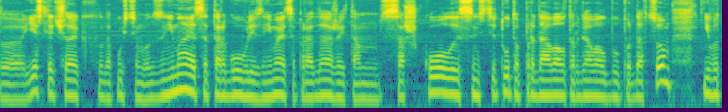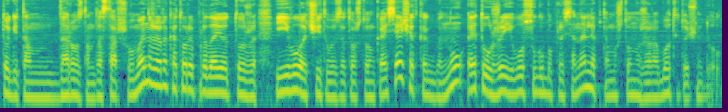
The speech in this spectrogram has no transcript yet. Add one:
если человек, допустим, вот занимается торговлей, занимается продажей, там со школы, с института продавал, торговал, был продавцом, и в итоге там дорос там, до старшего менеджера, который продает тоже, и его отчитывают за то, что он косячит, как бы, ну, это уже его сугубо профессионально, потому что он уже работает очень долго.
